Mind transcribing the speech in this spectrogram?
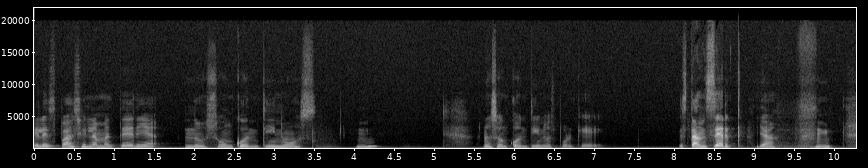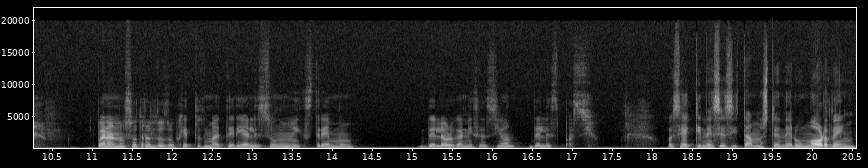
El espacio y la materia no son continuos. No son continuos porque están cerca, ya. Para nosotros los objetos materiales son un extremo de la organización del espacio. O sea que necesitamos tener un orden,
